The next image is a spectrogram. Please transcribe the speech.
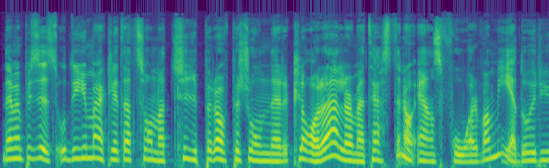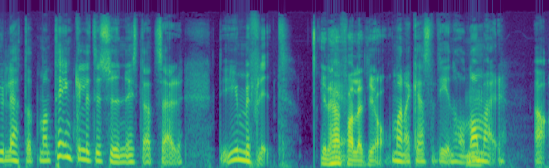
nej men precis. Och det är ju märkligt att sådana typer av personer klarar alla de här testerna och ens får vara med. Då är det ju lätt att man tänker lite cyniskt att så här, det är ju med flit. I det här eh, fallet ja. Man har kastat in honom mm. här. Ja.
